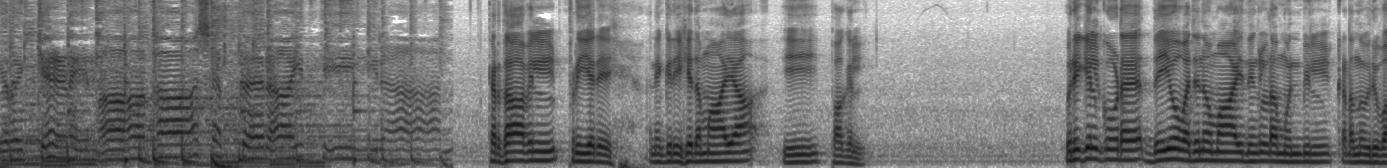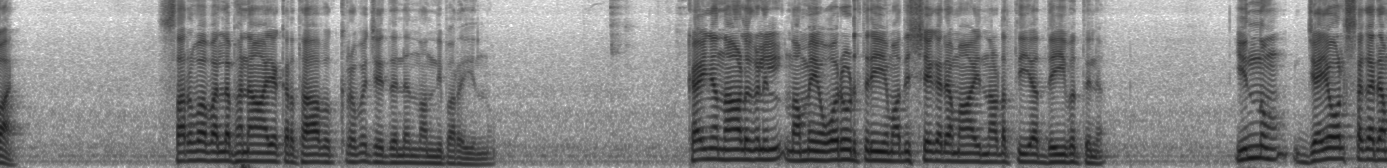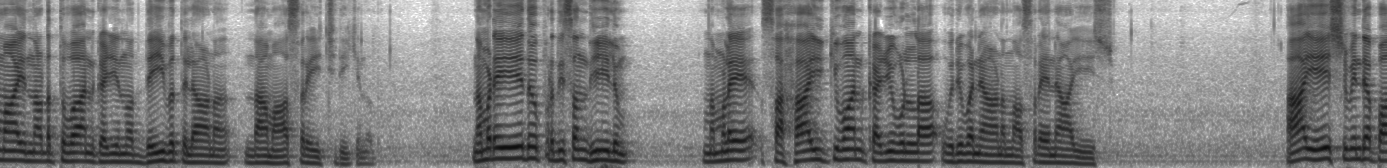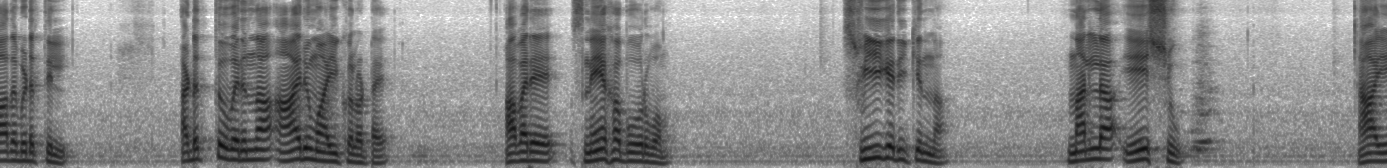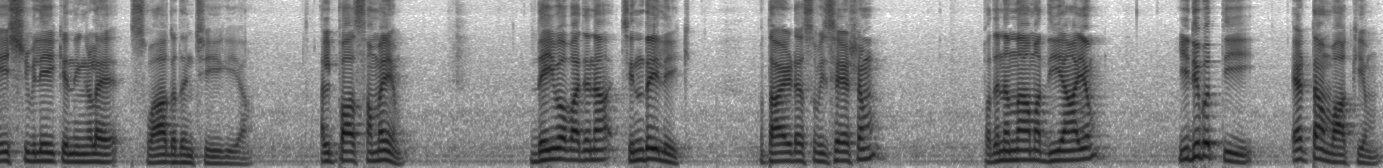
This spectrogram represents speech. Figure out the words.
നിറയ്ക്കണേ നാഥാശക്തരായി തീരാൻ കർത്താവിൽ പ്രിയരെ അനുഗ്രഹീതമായ ഈ പകൽ. ഒരിക്കൽ കൂടെ ദൈവവചനവുമായി നിങ്ങളുടെ മുൻപിൽ കടന്നു വരുവാൻ സർവവല്ലഭനായ കർത്താവ് കൃപ ചെയ്തതിന് നന്ദി പറയുന്നു. കഴിഞ്ഞ നാളുകളിൽ നമ്മെ ഓരോരുത്തരെയും അതിശയകരമായി നടത്തിയ ദൈവത്തിന് ഇന്നും ജയോത്സകരമായി നടത്തുവാൻ കഴിയുന്ന ദൈവത്തിലാണ് നാം ആശ്രയിച്ചിരിക്കുന്നത്. നമ്മുടെ ഏത് പ്രതിസന്ധിയിലും നമ്മളെ സഹായിക്കുവാൻ കഴിവുള്ള ഒരുവനാണ് നസ്രേനായ യേശു. ആ യേശുവിന്റെ പാതപിടത്തിൽ അടുത്തു വരുന്ന ആരുമായിക്കൊള്ളട്ടെ അവരെ സ്നേഹപൂർവം സ്വീകരിക്കുന്ന നല്ല യേശു ആ യേശുവിലേക്ക് നിങ്ങളെ സ്വാഗതം ചെയ്യുകയാണ്. അല്പസമയം ദൈവവചന ചിന്തയിലേക്ക്. മത്തായുടെ സുവിശേഷം പതിനൊന്നാം അധ്യായം ഇരുപത്തി എട്ടാം വാക്യം.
